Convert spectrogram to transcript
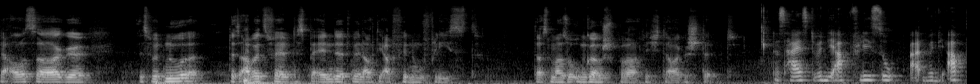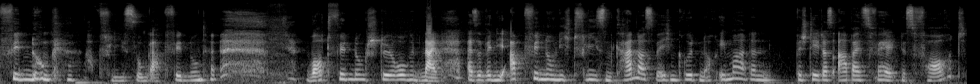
der Aussage, es wird nur das Arbeitsverhältnis beendet, wenn auch die Abfindung fließt. Das mal so umgangssprachlich dargestellt. Das heißt, wenn die Abfließung, äh, wenn die Abfindung, Abfließung, Abfindung, Wortfindungsstörungen, nein, also wenn die Abfindung nicht fließen kann, aus welchen Gründen auch immer, dann besteht das Arbeitsverhältnis fort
